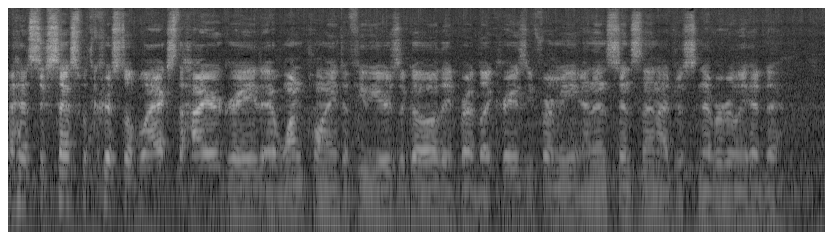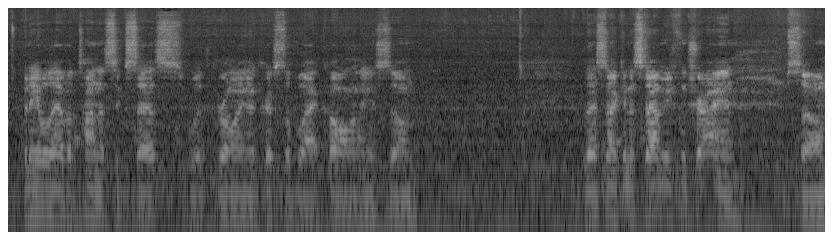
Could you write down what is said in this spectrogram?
I had success with crystal blacks, the higher grade. At one point a few years ago, they bred like crazy for me, and then since then I've just never really had to been able to have a ton of success with growing a crystal black colony. So that's not going to stop me from trying. So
